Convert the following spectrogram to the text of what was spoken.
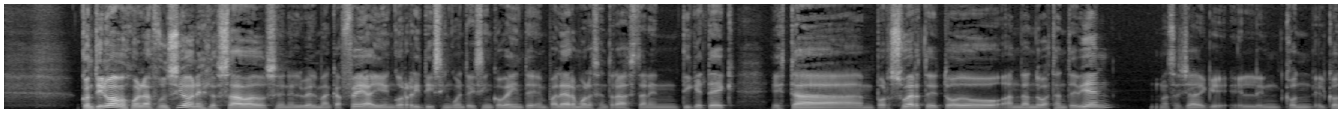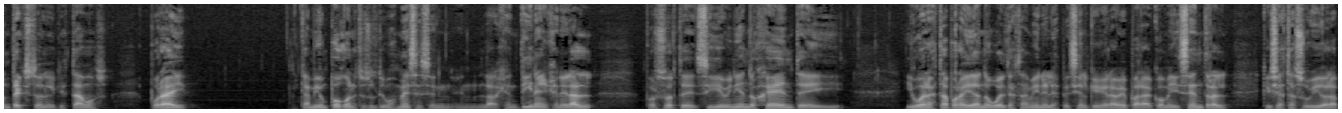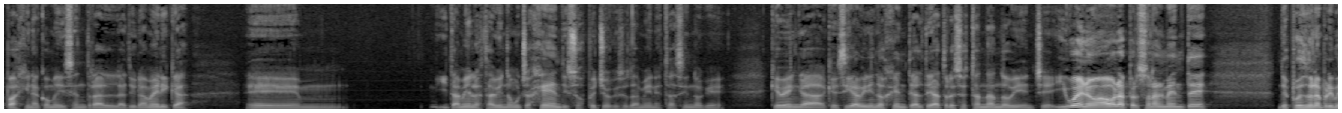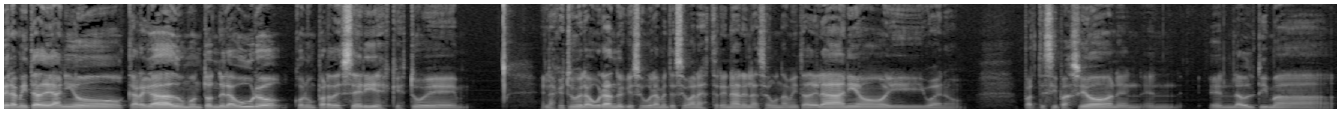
Continuamos con las funciones los sábados en el Belma Café, ahí en Gorriti 5520 en Palermo. Las entradas están en Ticketek. Está, por suerte, todo andando bastante bien, más allá de que el, contexto en el que estamos por ahí cambió un poco en estos últimos meses en, la Argentina en general. Por suerte sigue viniendo gente y, bueno, está por ahí dando vueltas también el especial que grabé para Comedy Central, que ya está subido a la página Comedy Central Latinoamérica. Eh, y también lo está viendo mucha gente y sospecho que eso también está haciendo que, que venga, que siga viniendo gente al teatro. Eso está andando bien, che. Y bueno, ahora personalmente... Después de una primera mitad de año cargada de un montón de laburo, con un par de series que estuve en las que estuve laburando y que seguramente se van a estrenar en la segunda mitad del año y bueno, participación en, en, en la última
